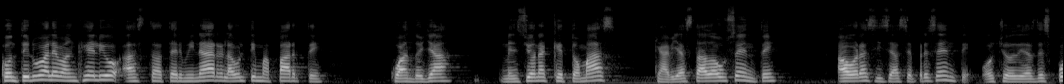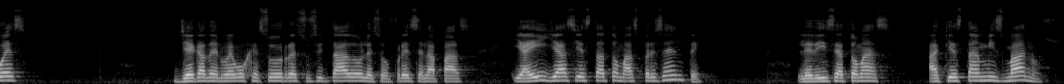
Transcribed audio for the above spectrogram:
Continúa el Evangelio hasta terminar la última parte, cuando ya menciona que Tomás, que había estado ausente, ahora sí se hace presente. Ocho días después, llega de nuevo Jesús resucitado, les ofrece la paz, y ahí ya sí está Tomás presente. Le dice a Tomás, aquí están mis manos,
